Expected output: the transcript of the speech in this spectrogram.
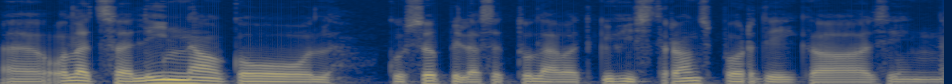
Oled sa linnakool, kus õpilased tulevadki ühistranspordiga siin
